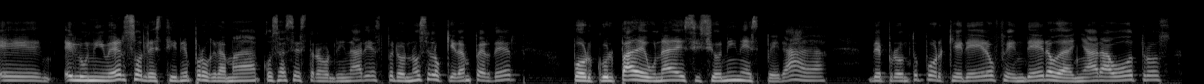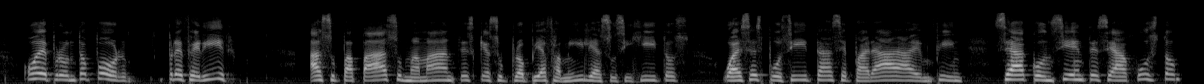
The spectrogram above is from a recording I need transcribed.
eh, el universo les tiene programada cosas extraordinarias, pero no se lo quieran perder por culpa de una decisión inesperada, de pronto por querer ofender o dañar a otros o de pronto por preferir a su papá, a su mamá antes que a su propia familia, a sus hijitos o a esa esposita separada, en fin, sea consciente, sea justo.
